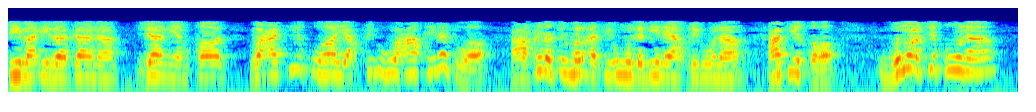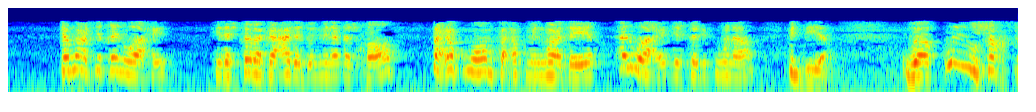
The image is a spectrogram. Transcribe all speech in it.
فيما إذا كان جانيا؟ قال وعتيقها يعقله عاقلتها. عاقلة المرأة هم الذين يعقلون عتيقها. ومعتقون كمعتق واحد. إذا اشترك عدد من الأشخاص فحكمهم كحكم المعتق الواحد يشتركون في الدية. وكل شخص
